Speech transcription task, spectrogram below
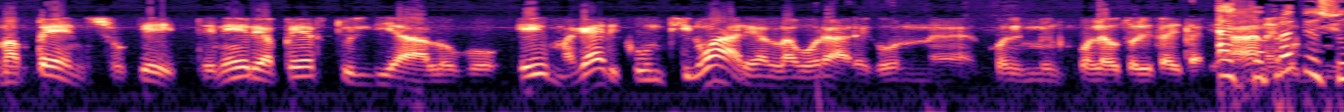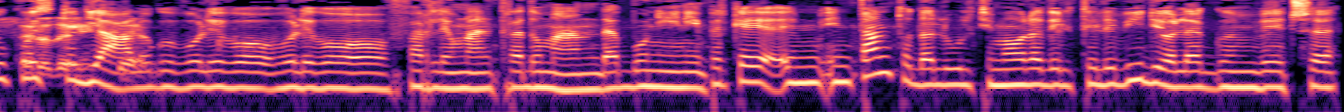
ma penso che tenere aperto il dialogo e magari continuare a lavorare con, eh, con, il, con le autorità italiane. Ecco, proprio su questo dialogo volevo, volevo, farle un'altra domanda, Bonini, perché ehm, intanto dall'ultima ora del televideo leggo invece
